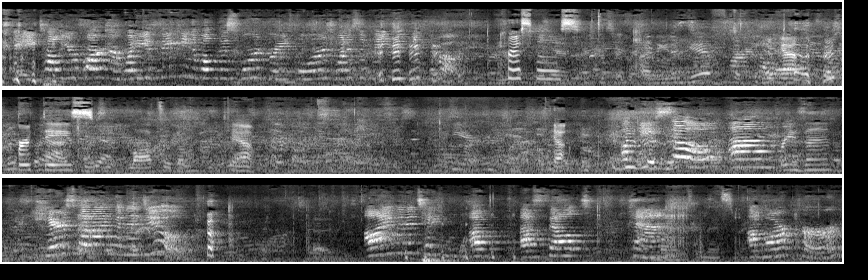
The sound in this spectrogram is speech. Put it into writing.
Okay, tell your partner, what are you thinking about this word, grade fours? What does it make you think about? Christmas. I need a gift. Yeah. Birthdays. Lots of them. Yeah. Yeah. Okay, so um, Present. here's what I'm going to do. I'm going to take a, a felt pen, a marker,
